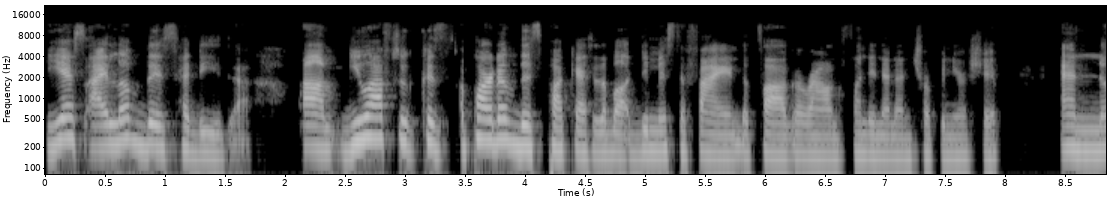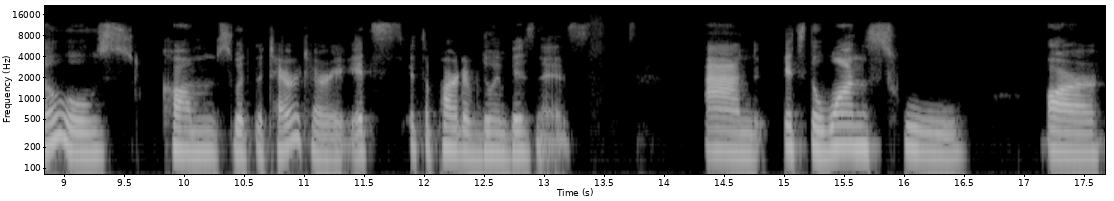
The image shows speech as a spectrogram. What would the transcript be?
Yes, I love this, Hadija um, you have to because a part of this podcast is about demystifying the fog around funding and entrepreneurship. And no's comes with the territory. It's it's a part of doing business. And it's the ones who are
